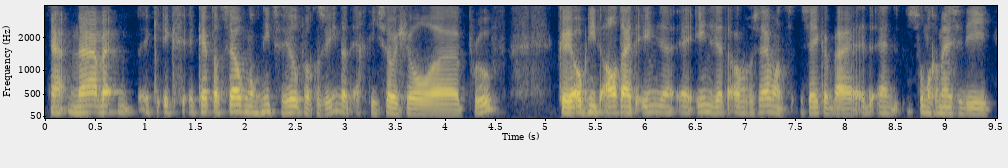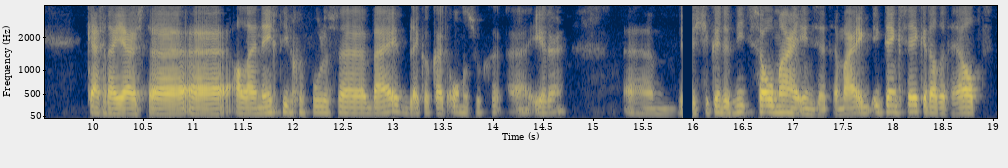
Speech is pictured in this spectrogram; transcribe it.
Ja, nou, ik, ik, ik heb dat zelf nog niet zo heel veel gezien, dat echt die social uh, proof. Kun je ook niet altijd in, uh, inzetten overigens, hè, want zeker bij en sommige mensen die krijgen daar juist allerlei negatieve gevoelens bij. Bleek ook uit onderzoek eerder. Um, dus je kunt het niet zomaar inzetten. Maar ik, ik denk zeker dat het helpt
